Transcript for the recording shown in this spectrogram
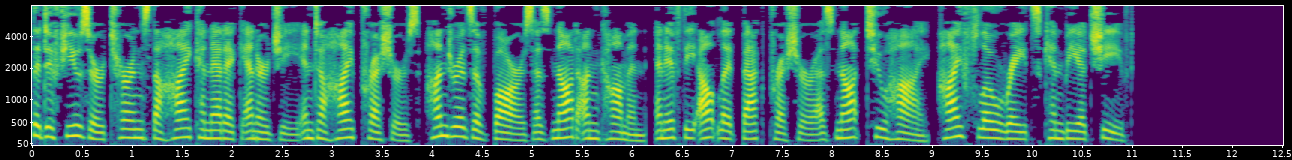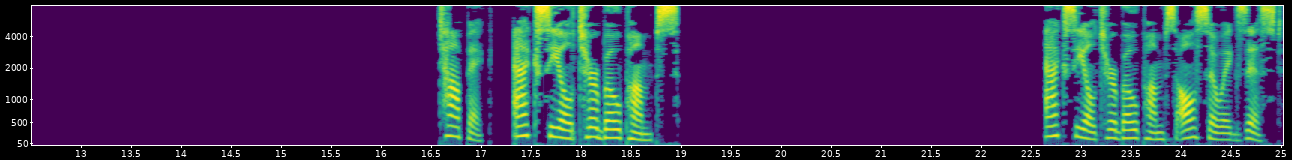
The diffuser turns the high kinetic energy into high pressures hundreds of bars is not uncommon, and if the outlet backpressure is not too high, high flow rates can be achieved. Axial turbopumps. Axial turbopumps also exist.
